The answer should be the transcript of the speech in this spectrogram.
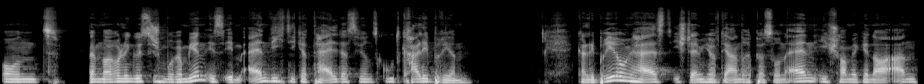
Und beim neurolinguistischen Programmieren ist eben ein wichtiger Teil, dass wir uns gut kalibrieren. Kalibrierung heißt, ich stelle mich auf die andere Person ein, ich schaue mir genau an,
